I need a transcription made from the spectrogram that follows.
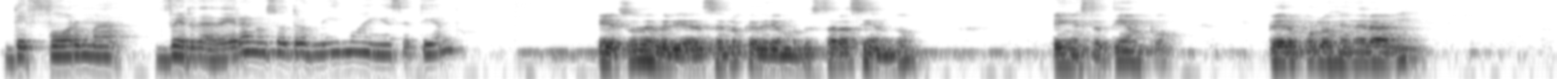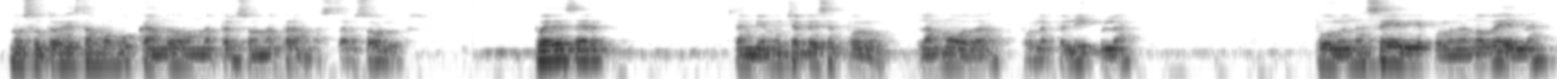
de forma verdadera nosotros mismos en ese tiempo? Eso debería de ser lo que deberíamos de estar haciendo en este tiempo. Pero por lo general, nosotros estamos buscando a una persona para no estar solos. Puede ser también muchas veces por la moda, por la película, por una serie, por una novela,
